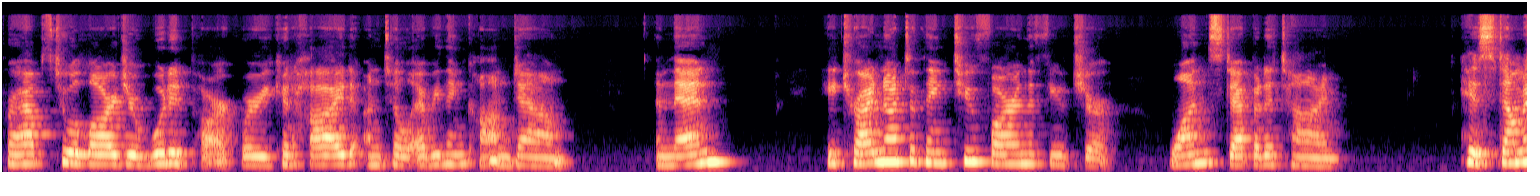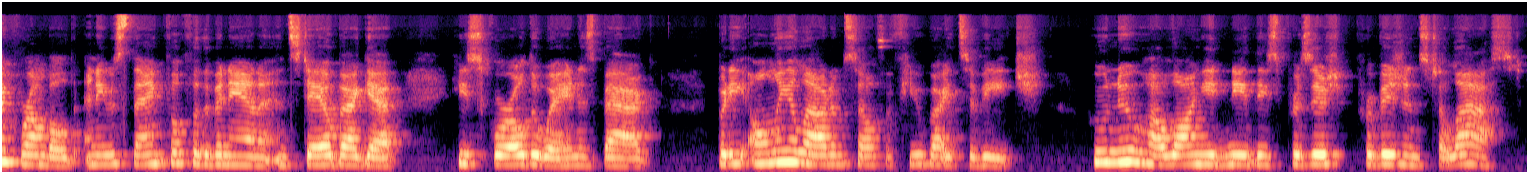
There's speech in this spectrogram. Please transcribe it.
perhaps to a larger wooded park where he could hide until everything calmed down. And then he tried not to think too far in the future, one step at a time. His stomach rumbled, and he was thankful for the banana and stale baguette he squirreled away in his bag, but he only allowed himself a few bites of each. Who knew how long he'd need these provisions to last?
